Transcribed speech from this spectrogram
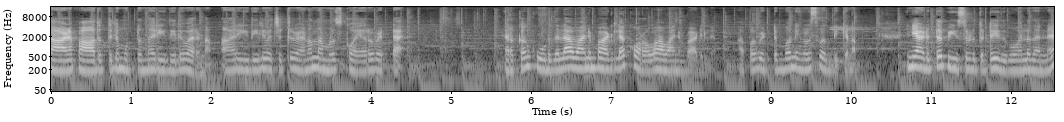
താഴെ പാദത്തിൽ മുട്ടുന്ന രീതിയിൽ വരണം. ആ രീതിയിൽ വെച്ചിട്ട് വേണം നമ്മൾ സ്ക്വയർ വെട്ടാൻ. ഇറക്കം കൂടുതലാവാനും പാടില്ല കുറവാവാനും പാടില്ല. അപ്പോൾ വെട്ടുമ്പോൾ നിങ്ങൾ ശ്രദ്ധിക്കണം. ഇനി അടുത്ത പീസ് എടുത്തിട്ട് ഇതുപോലെ തന്നെ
